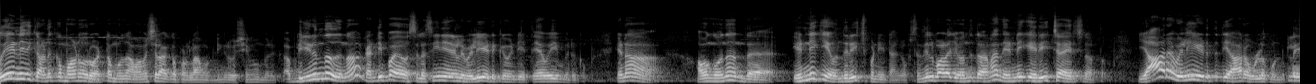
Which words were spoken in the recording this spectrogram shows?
உதயநிதிக்கு அணுக்கமான ஒரு வட்டம் வந்து அமைச்சராக்கப்படலாம் அப்படிங்கிற விஷயமும் இருக்குது அப்படி இருந்ததுன்னா கண்டிப்பாக சில சீனியர்கள் வெளியே எடுக்க வேண்டிய தேவையும் இருக்கும். ஏன்னா அவங்க வந்து அந்த எண்ணிக்கையை வந்து ரீச் பண்ணிட்டாங்க. செந்தில் பாலாஜி வந்துட்டாங்கன்னா அந்த எண்ணிக்கை ரீச் ஆயிடுச்சுன்னு அர்த்தம். யாரை வெளியே எடுத்துட்டு யாரை உள்ள கொண்டு இல்லை?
